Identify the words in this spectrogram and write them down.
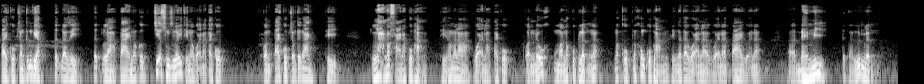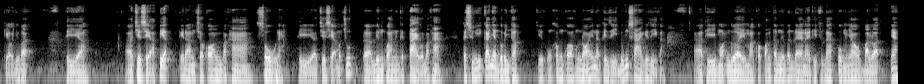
tai cụp trong tiếng Việt tức là gì? Tức là tai nó cứ chĩa xuống dưới thì nó gọi là tai cụp. Còn tai cụp trong tiếng Anh thì là nó phải là cụp hẳn thì nó mới là gọi là tai cụp. Còn nếu mà nó cụp lửng á nó cụp nó không cụp hẳn thì người ta gọi là gọi là tai gọi là uh, đề mi tức là lưng lửng kiểu như vậy. Thì uh, uh, chia sẻ tiện cái đàn cho con bác Hà xù này thì à, chia sẻ một chút à, liên quan đến cái tai của bác Hà. Cái suy nghĩ cá nhân của mình thôi chứ cũng không có nói là cái gì đúng sai cái gì cả. À, thì mọi người mà có quan tâm đến vấn đề này thì chúng ta cùng nhau bàn luận nhé.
